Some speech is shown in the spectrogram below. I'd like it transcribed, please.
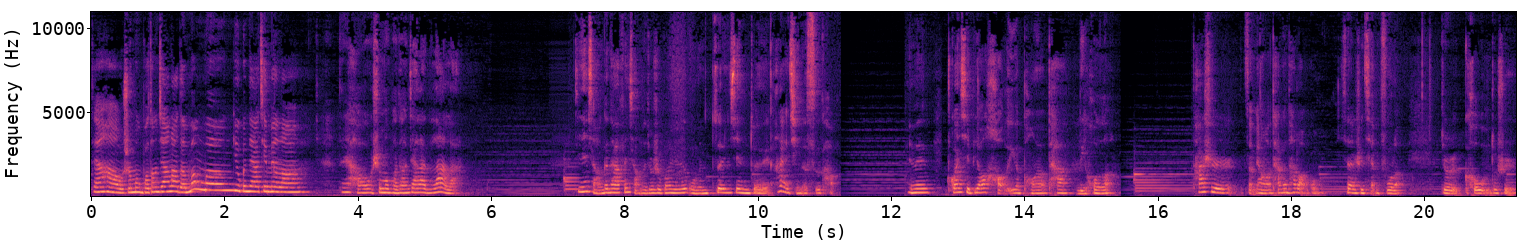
大家好，我是孟婆汤加辣的梦梦，又跟大家见面啦。大家好，我是孟婆汤加辣的辣辣。今天想要跟大家分享的就是关于我们最近对爱情的思考。因为关系比较好的一个朋友，他离婚了。她是怎么样了？她跟她老公现在是前夫了，就是和我们都是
